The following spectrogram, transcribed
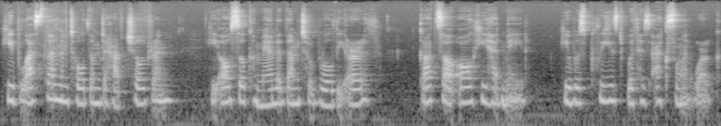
He blessed them and told them to have children. He also commanded them to rule the earth. God saw all he had made. He was pleased with his excellent work.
